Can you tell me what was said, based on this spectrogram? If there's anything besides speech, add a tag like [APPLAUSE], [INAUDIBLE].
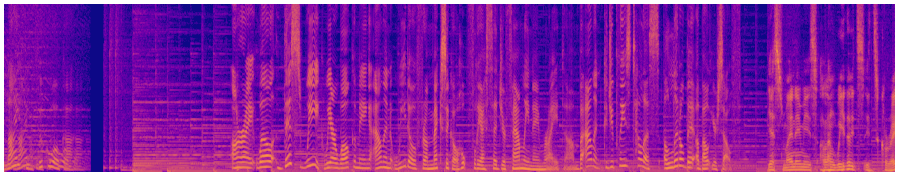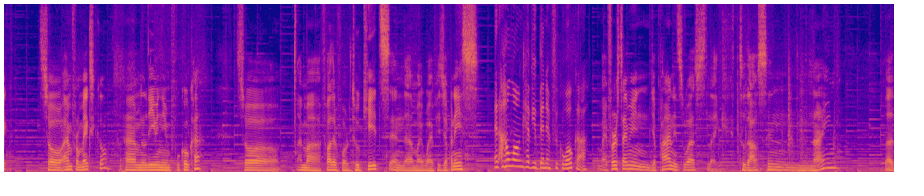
Life in Fukuoka. All right. Well, this week we are welcoming Alan Guido from Mexico. Hopefully, I said your family name right. Um, but, Alan, could you please tell us a little bit about yourself? Yes, my name is Alan Guido. It's it's correct. So I'm from Mexico. I'm living in Fukuoka. So I'm a father for two kids, and uh, my wife is Japanese. And how long have you been in Fukuoka? My first time in Japan it was like 2009, but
